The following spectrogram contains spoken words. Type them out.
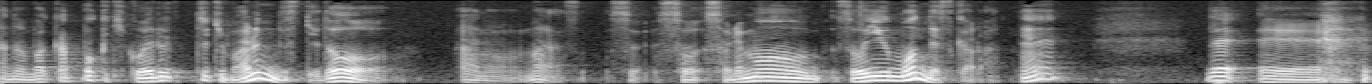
あのバカっぽく聞こえる時もあるんですけどあのまあそそそれもそういうもんですからね。で、えー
